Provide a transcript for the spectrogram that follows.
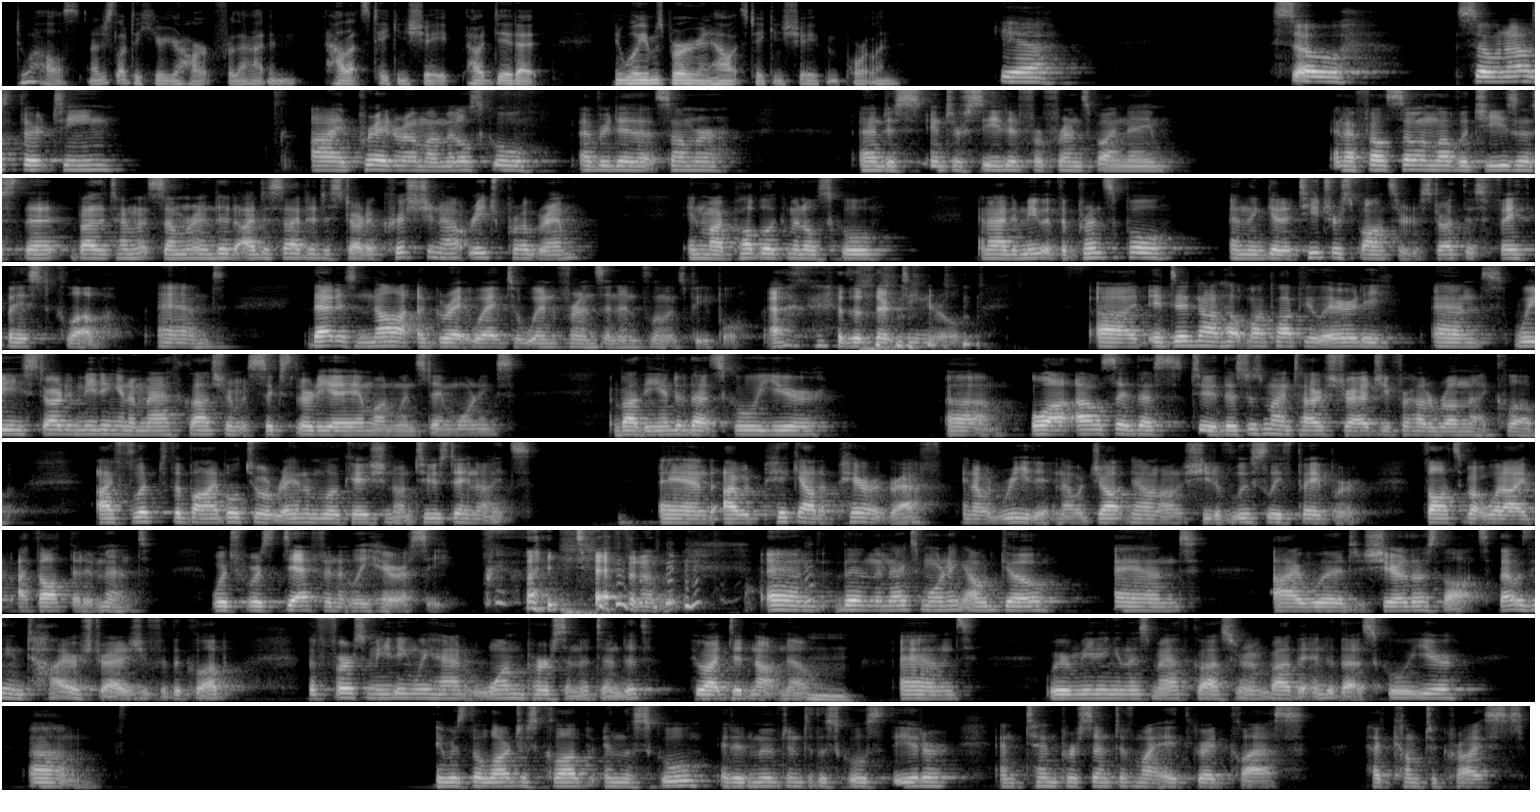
dwells. And I just love to hear your heart for that and how that's taking shape, how it did at in Williamsburg and how it's taking shape in Portland. Yeah. So so when I was 13, I prayed around my middle school every day that summer and just interceded for friends by name. And I fell so in love with Jesus that by the time that summer ended, I decided to start a Christian outreach program in my public middle school. And I had to meet with the principal and then get a teacher sponsor to start this faith based club. And that is not a great way to win friends and influence people as a 13 year old. Uh, it did not help my popularity, and we started meeting in a math classroom at 6:30 a.m. on Wednesday mornings. And by the end of that school year, um, well, I, I will say this too. This was my entire strategy for how to run that club. I flipped the Bible to a random location on Tuesday nights and I would pick out a paragraph and I would read it and I would jot down on a sheet of loose leaf paper thoughts about what I, I thought that it meant, which was definitely heresy. I definitely. and then the next morning I would go and I would share those thoughts. That was the entire strategy for the club. The first meeting we had, one person attended who I did not know. Mm. And we were meeting in this math classroom by the end of that school year um, it was the largest club in the school. It had moved into the school's theater, and 10% of my eighth grade class had come to Christ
